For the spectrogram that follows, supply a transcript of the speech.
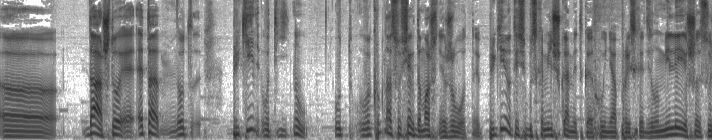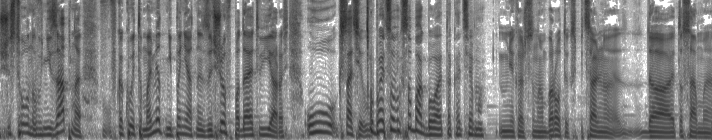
Э, да, что э, это, вот, прикинь, вот, ну, вот вокруг нас у всех домашние животные. Прикинь, вот если бы с хомячками такая хуйня происходила, милейшее существо, но внезапно в какой-то момент непонятно из-за чего впадает в ярость. У, кстати, У бойцовых собак бывает такая тема. мне кажется, наоборот, их специально, да, это самое,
